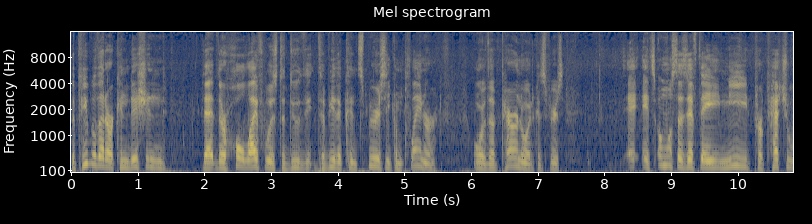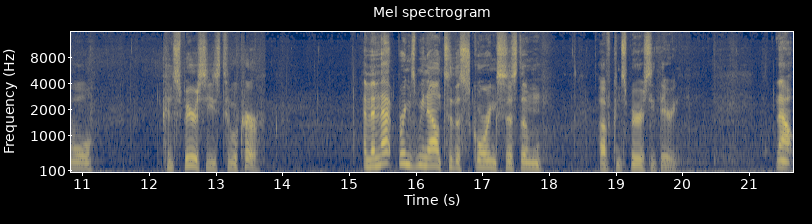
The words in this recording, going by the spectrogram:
the people that are conditioned that their whole life was to do the, to be the conspiracy complainer or the paranoid conspiracy, it's almost as if they need perpetual conspiracies to occur. And then that brings me now to the scoring system of conspiracy theory. Now,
